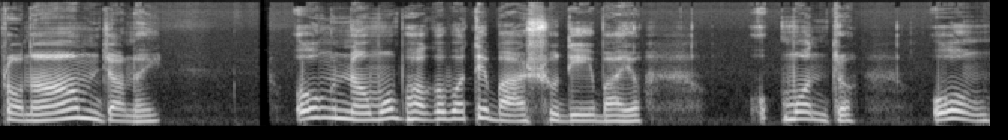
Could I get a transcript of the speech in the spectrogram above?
প্রণাম জানাই। ওং নম ভগবতে বাসুদেবায়। মন্ত্র, ওং,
